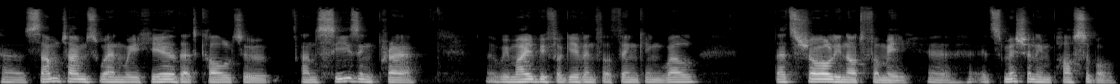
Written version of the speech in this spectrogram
Uh, sometimes when we hear that call to unceasing prayer, uh, we might be forgiven for thinking, well, that's surely not for me. Uh, it's mission impossible.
